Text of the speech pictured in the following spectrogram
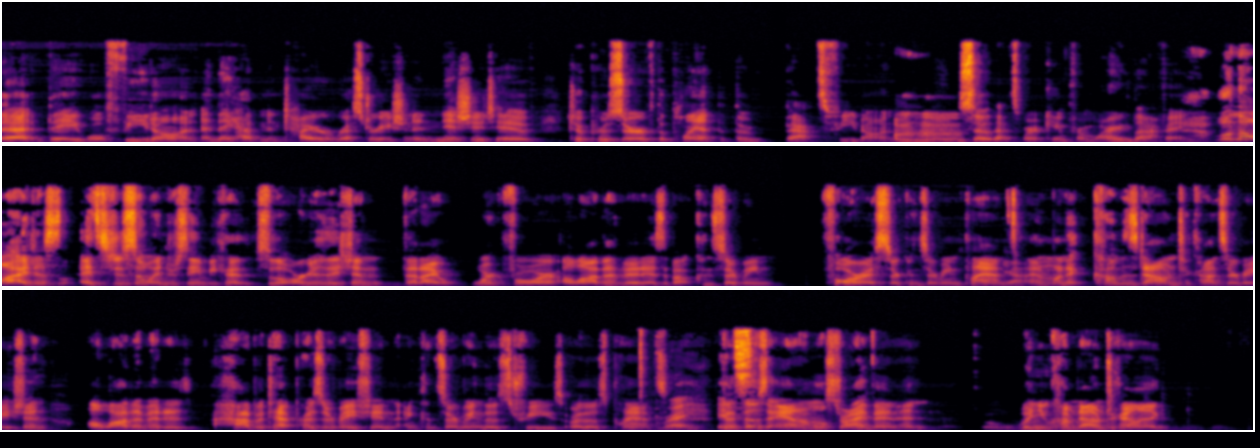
that they will feed on. And they had an entire restoration initiative to preserve the plant that the bats feed on. hmm So that's where it came from. Why are you laughing? Well, no, I just it's just so interesting because so the organization that I work for, a lot of it is about conserving forests or conserving plants. Yeah. And when it comes down to conservation, a lot of it is habitat preservation and conserving those trees or those plants Right. that It's, those animals thrive in. And when you come down to kind of like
